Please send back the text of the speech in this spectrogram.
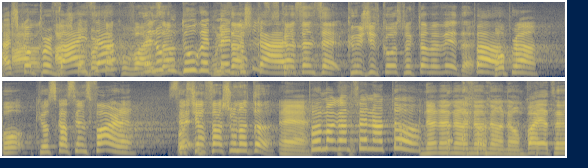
A shkon për vajza? Dhe nuk më duket me edukatë. Unë i thash, s'ka sens se ky është gjithkohës me këta me vete. Po pra, po kjo s'ka sens fare. Po çka thash unë atë? Po ma kanë thënë ato. No no no no no no, mbaj atë,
